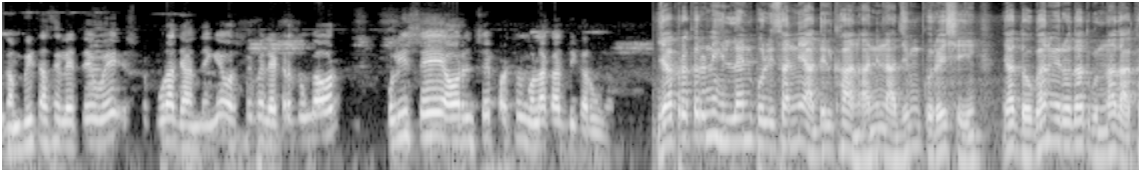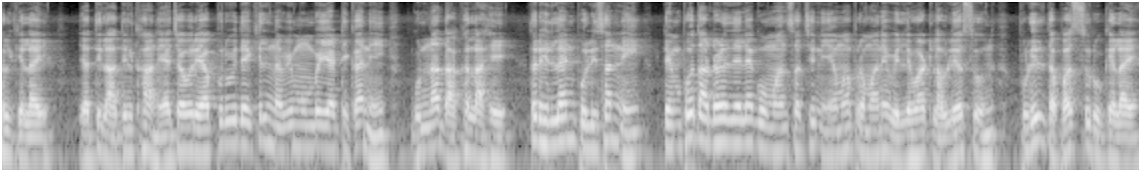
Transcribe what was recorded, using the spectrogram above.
गंभीरता से लेते हुए इस पर पूरा ध्यान देंगे और इस पर मैं लेटर दूँगा और पुलिस से और इनसे पर्सनल मुलाकात भी करूँगा। या प्रकरणी हिल्लाईन पोलिसांनी आदिल खान आणि नाझिम कुरेशी या दोघांविरोधात गुन्हा दाखल केलाय. यातील आदिल खान याच्यावर यापूर्वी देखील नवी मुंबई या ठिकाणी गुन्हा दाखल आहे. तर हिल्लाईन पोलिसांनी टेम्पोत आढळलेल्या गोमांसाची नियमाप्रमाणे विल्हेवाट लावली असून पुढील तपास सुरू केलाय.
